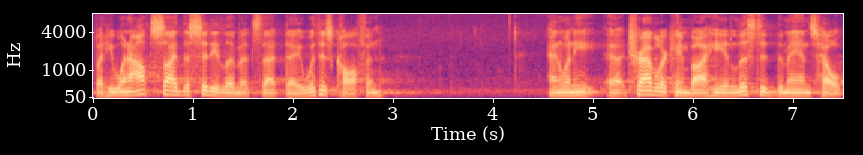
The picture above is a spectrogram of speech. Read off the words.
But he went outside the city limits that day with his coffin. And when he, a traveler came by, he enlisted the man's help.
